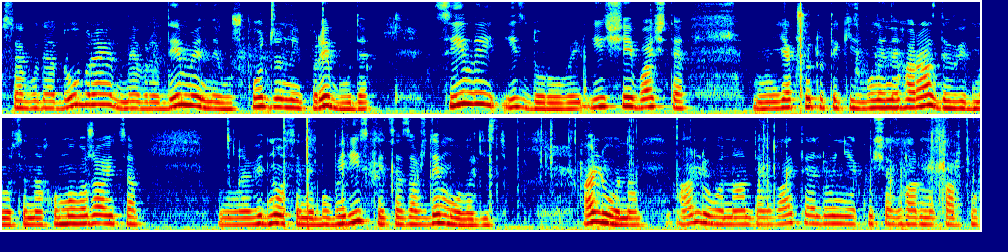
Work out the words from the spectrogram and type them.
все буде добре, невредимий, неушкоджений, прибуде. Цілий і здоровий. І ще бачите, якщо тут якісь були негаразди у відносинах, омоложаються відносини, бо берізки це завжди молодість. Альона. Альона, давайте Альоні якусь зараз гарну карту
